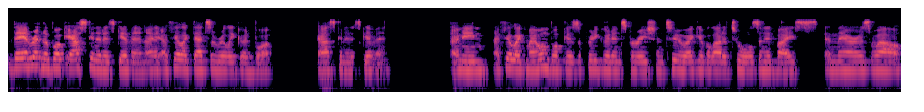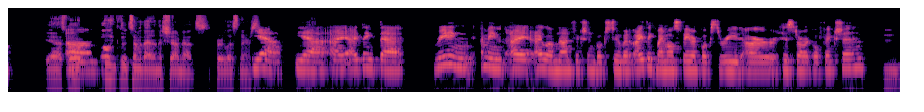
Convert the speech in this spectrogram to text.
they had written a book, Ask and It Is Given. I, I feel like that's a really good book. Ask and It Is Given. I mean, I feel like my own book is a pretty good inspiration too. I give a lot of tools and advice in there as well. Yes, we'll, um, we'll include some of that in the show notes for listeners. Yeah, yeah. I, I think that reading, I mean, I, I love nonfiction books too, but I think my most favorite books to read are historical fiction. Mm.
